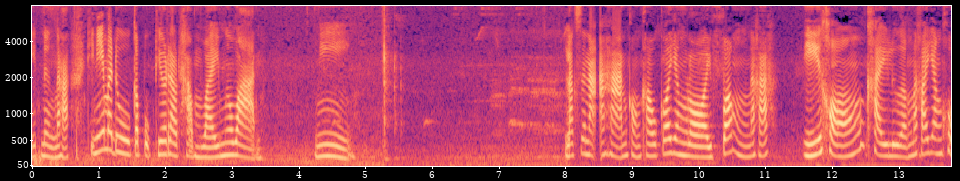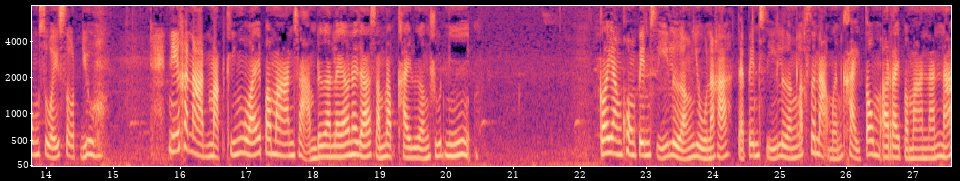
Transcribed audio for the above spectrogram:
นิดนึงนะคะ ทีนี้มาดูกระปุกที่เราทำไว้เมื่อวาน นี่ ลักษณะอาหารของเขาก็ยังลอยฟ่องนะคะ สีของไข่เหลืองนะคะ ยังคงสวยสดอยู่ นี่ขนาดหมักทิ้งไว้ประมาณสามเดือนแล้วนะจ๊ะสำหรับไข่เหลืองชุดนี้ ก็ยังคงเป็นสีเหลืองอยู่นะคะ แต่เป็นสีเหลืองลักษณะเหมือนไข่ต้มอะไรประมาณนั้นนะ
